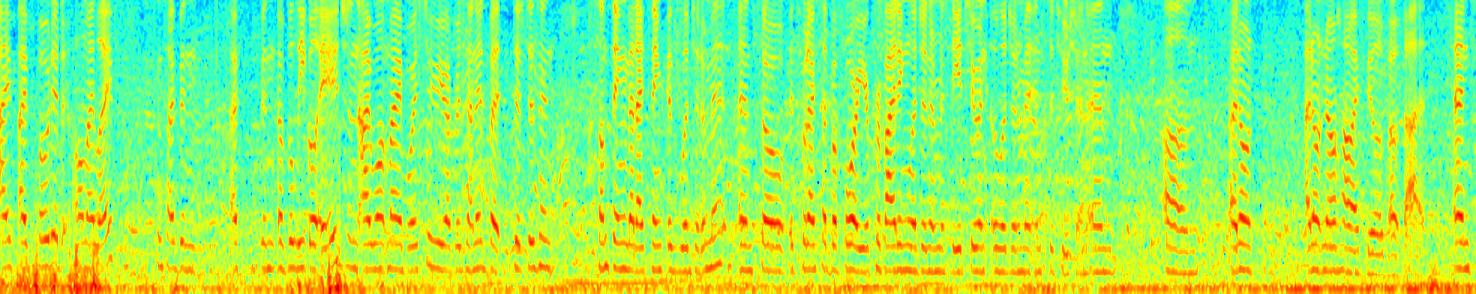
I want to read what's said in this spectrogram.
I I've voted all my life since I've been I've been of the legal age, and I want my voice to be represented. But this isn't something that I think is legitimate, and so it's what I said before. You're providing legitimacy to an illegitimate institution, and um, I don't I don't know how I feel about that. And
